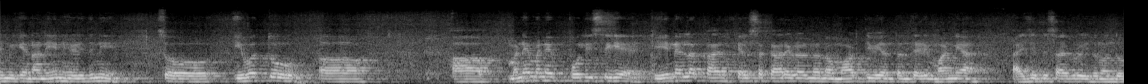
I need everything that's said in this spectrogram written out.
ನಿಮಗೆ ನಾನು ಏನು ಹೇಳಿದ್ದೀನಿ. ಸೊ ಇವತ್ತು ಮನೆ ಮನೆ ಪೊಲೀಸಿಗೆ ಏನೆಲ್ಲ ಕಾರ್ಯ, ಕೆಲಸ ಕಾರ್ಯಗಳನ್ನ ನಾವು ಮಾಡ್ತೀವಿ ಅಂತಂತೇಳಿ ಮಾನ್ಯ ಐ ಜಿ ಪಿ ಸಾಹೇಬರು ಇದನ್ನೊಂದು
